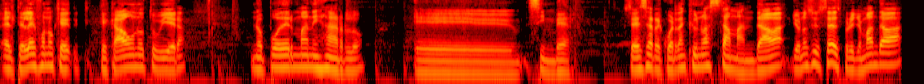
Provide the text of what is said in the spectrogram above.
el teléfono que, que cada uno tuviera, no poder manejarlo eh, sin ver. Ustedes se recuerdan que uno hasta mandaba, yo no sé ustedes, pero yo mandaba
